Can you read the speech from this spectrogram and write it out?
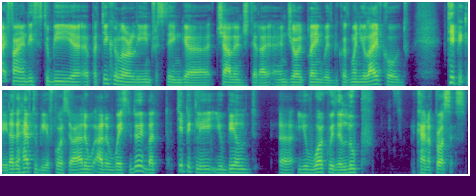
I find this to be a, a particularly interesting uh, challenge that I enjoy playing with because when you live code, typically it doesn't have to be, of course, there are other other ways to do it, but typically you build, uh, you work with a loop kind of process,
